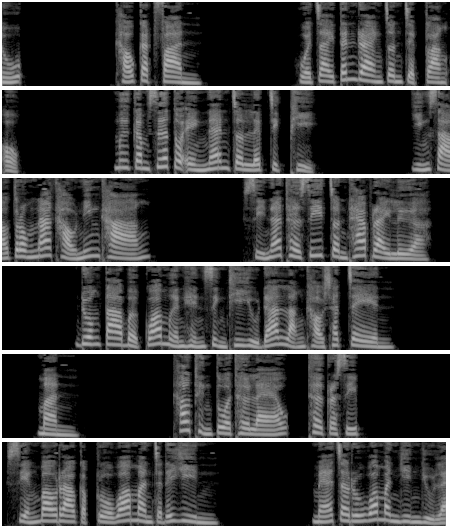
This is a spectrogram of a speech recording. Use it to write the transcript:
นุษย์ เขากัดฟัน หัวใจเต้นแรงจนเจ็บกลางอก มือกำเสื้อตัวเองแน่นจนเล็บจิกผี หญิงสาวตรงหน้าเขานิ่งค้าง สีหน้าเธอซีดจนแทบไรเรือ ดวงตาเบิกว่าเหมือนเห็นสิ่งที่อยู่ด้านหลังเขาชัดเจน มัน เข้าถึงตัวเธอแล้ว เธอกระซิบ เสียงเบาราวกับกลัวว่ามันจะได้ยิน แม้จะรู้ว่ามันยินอยู่แล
